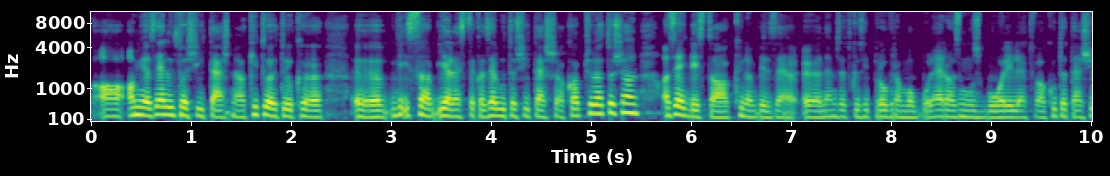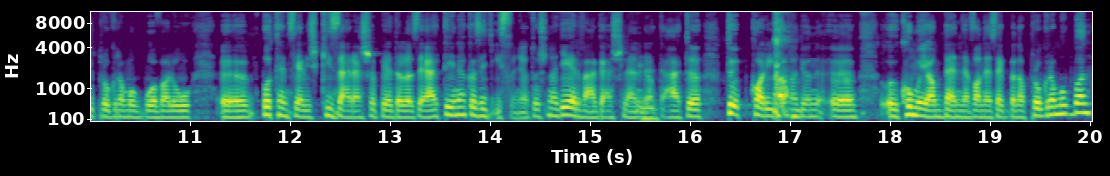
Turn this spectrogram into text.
a, ami az elutasításnál, a kitöltők visszajeleztek az elutasítással kapcsolatosan, az egyrészt a különböző nemzetközi programokból, Erasmusból, illetve a kutatási programokból való potenciális kizárása például az eltének, az egy iszonyatos nagy érvágás lenne. Igen. Tehát több kar is nagyon komolyan benne van ezekben a programokban.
